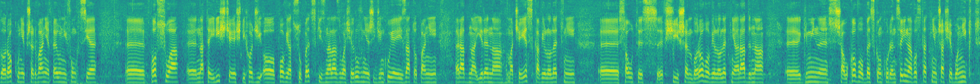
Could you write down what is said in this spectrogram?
roku nieprzerwanie pełni funkcję posła e, na tej liście, jeśli chodzi o powiat supecki, znalazła się również i dziękuję jej za to pani radna Irena Maciejewska, wieloletni e, sołtys wsi Szemborowo, wieloletnia radna e, gminy Strzałkowo, bezkonkurencyjna w ostatnim czasie, bo nikt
